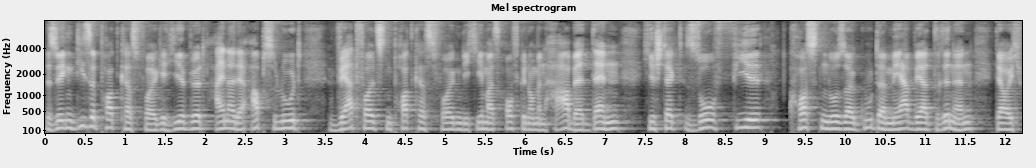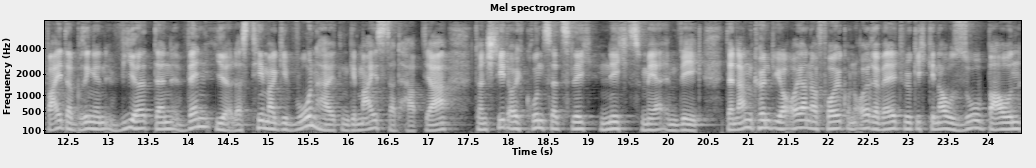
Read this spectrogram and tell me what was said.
Deswegen diese Podcast-Folge hier wird einer der absolut wertvollsten Podcast-Folgen, die ich jemals aufgenommen habe, denn hier steckt so viel kostenloser, guter Mehrwert drinnen, der euch weiterbringen wird. Denn wenn ihr das Thema Gewohnheiten gemeistert habt, ja, dann steht euch grundsätzlich nichts mehr im Weg. Denn dann könnt ihr euren Erfolg und eure Welt wirklich genau so bauen,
